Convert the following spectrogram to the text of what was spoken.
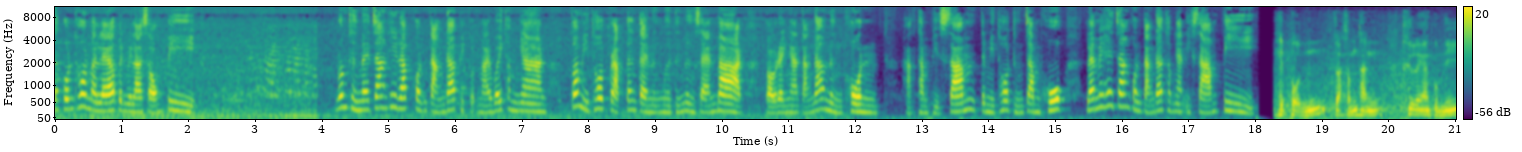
จะพ้นโทษมาแล้วเป็นเวลา 2 ปี รวมถึงนายจ้างที่รับคนต่างด้าวผิดกฎหมายไว้ทำงาน ก็มีโทษปรับตั้งแต่ 10,000 ถึง 100,000 บาท ต่อแรงงานต่างด้าว 1 คน หากทำผิดซ้ำจะมีโทษถึงจำคุก และไม่ให้จ้างคนต่างด้าวทำงานอีก 3 ปี เหตุผลหลักสำคัญคือแรงงานกลุ่มนี้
